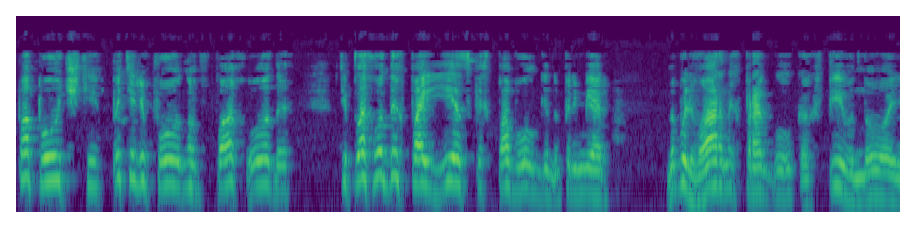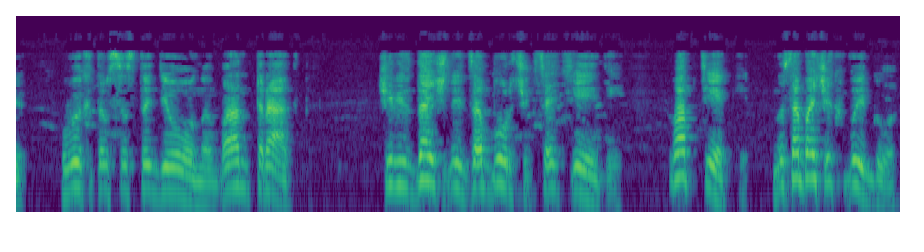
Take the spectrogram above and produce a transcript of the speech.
по почте, по телефону, в походах, в теплоходных поездках по Волге, например, на бульварных прогулках, в пивной, у выходов со стадиона, в антракт, через дачный заборчик соседей, в аптеке, на собачьих выгулах,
